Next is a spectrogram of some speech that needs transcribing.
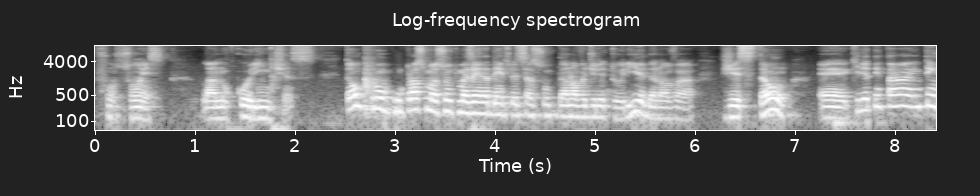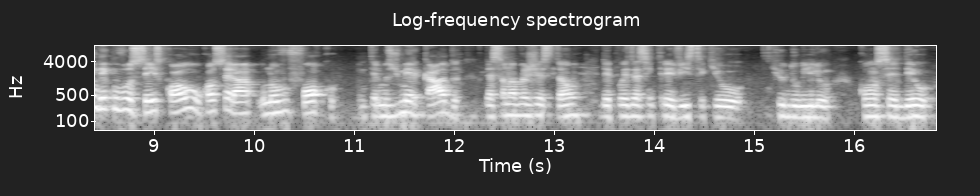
funções lá no Corinthians. Então, para um, um, próximo assunto, mas ainda dentro desse assunto da nova diretoria, da nova gestão, é, queria tentar entender com vocês qual, qual será o novo foco em termos de mercado dessa nova gestão, depois dessa entrevista que o, que o Duílio concedeu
